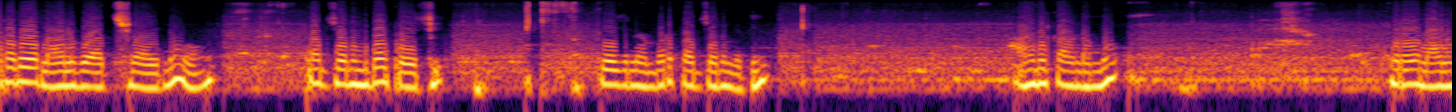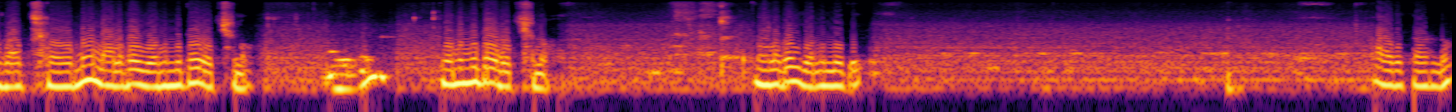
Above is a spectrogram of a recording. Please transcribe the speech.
ఇరవై నాలుగో అధ్యాయము పద్దెనిమిదో పేజీ. పేజీ నెంబర్ పద్దెనిమిది. ఆది కాండము ఇరవై నాలుగో అధ్యాయము నలభై ఎనిమిదో వచ్చును ఎనిమిదో వచ్చును నలభై ఎనిమిది. ఆది కాండం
